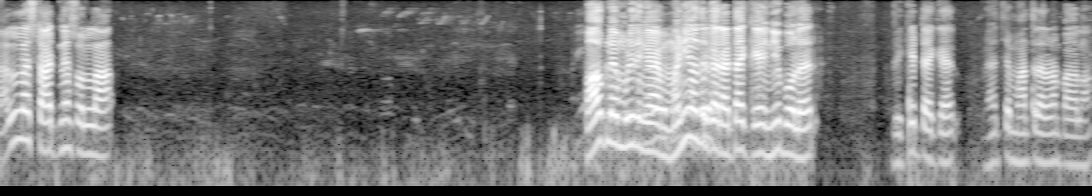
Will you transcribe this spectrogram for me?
நல்ல ஸ்டார்ட்னே சொல்லலாம். பவர் பிளே முடியுதுங்க. மணி வந்திருக்காரு அட்டாக்கு நியூ பவுலர் விக்கெட் டேக்கர் மேட்சை மாத்திராரான்னு பார்க்கலாம்.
